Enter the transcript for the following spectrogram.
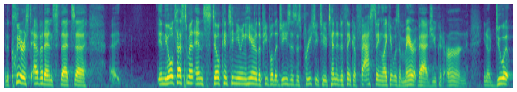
And the clearest evidence that uh, in the Old Testament and still continuing here, the people that Jesus is preaching to tended to think of fasting like it was a merit badge you could earn. You know, do it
